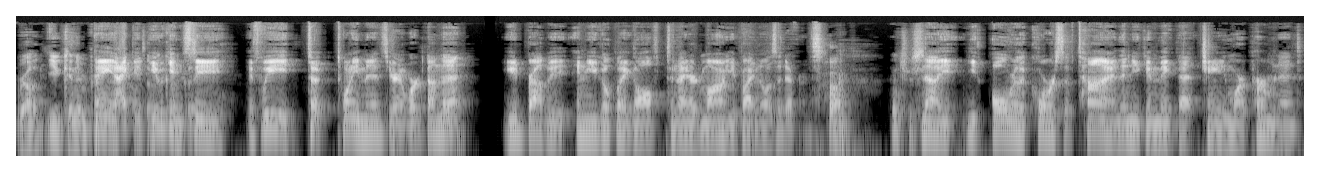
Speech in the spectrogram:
Well, you can improve. I mean, I can you can see if we took 20 minutes here and worked on that, you'd probably and you go play golf tonight or tomorrow, you'd probably notice a difference. Huh. Interesting. Now, you, you, over the course of time, then you can make that change more permanent,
